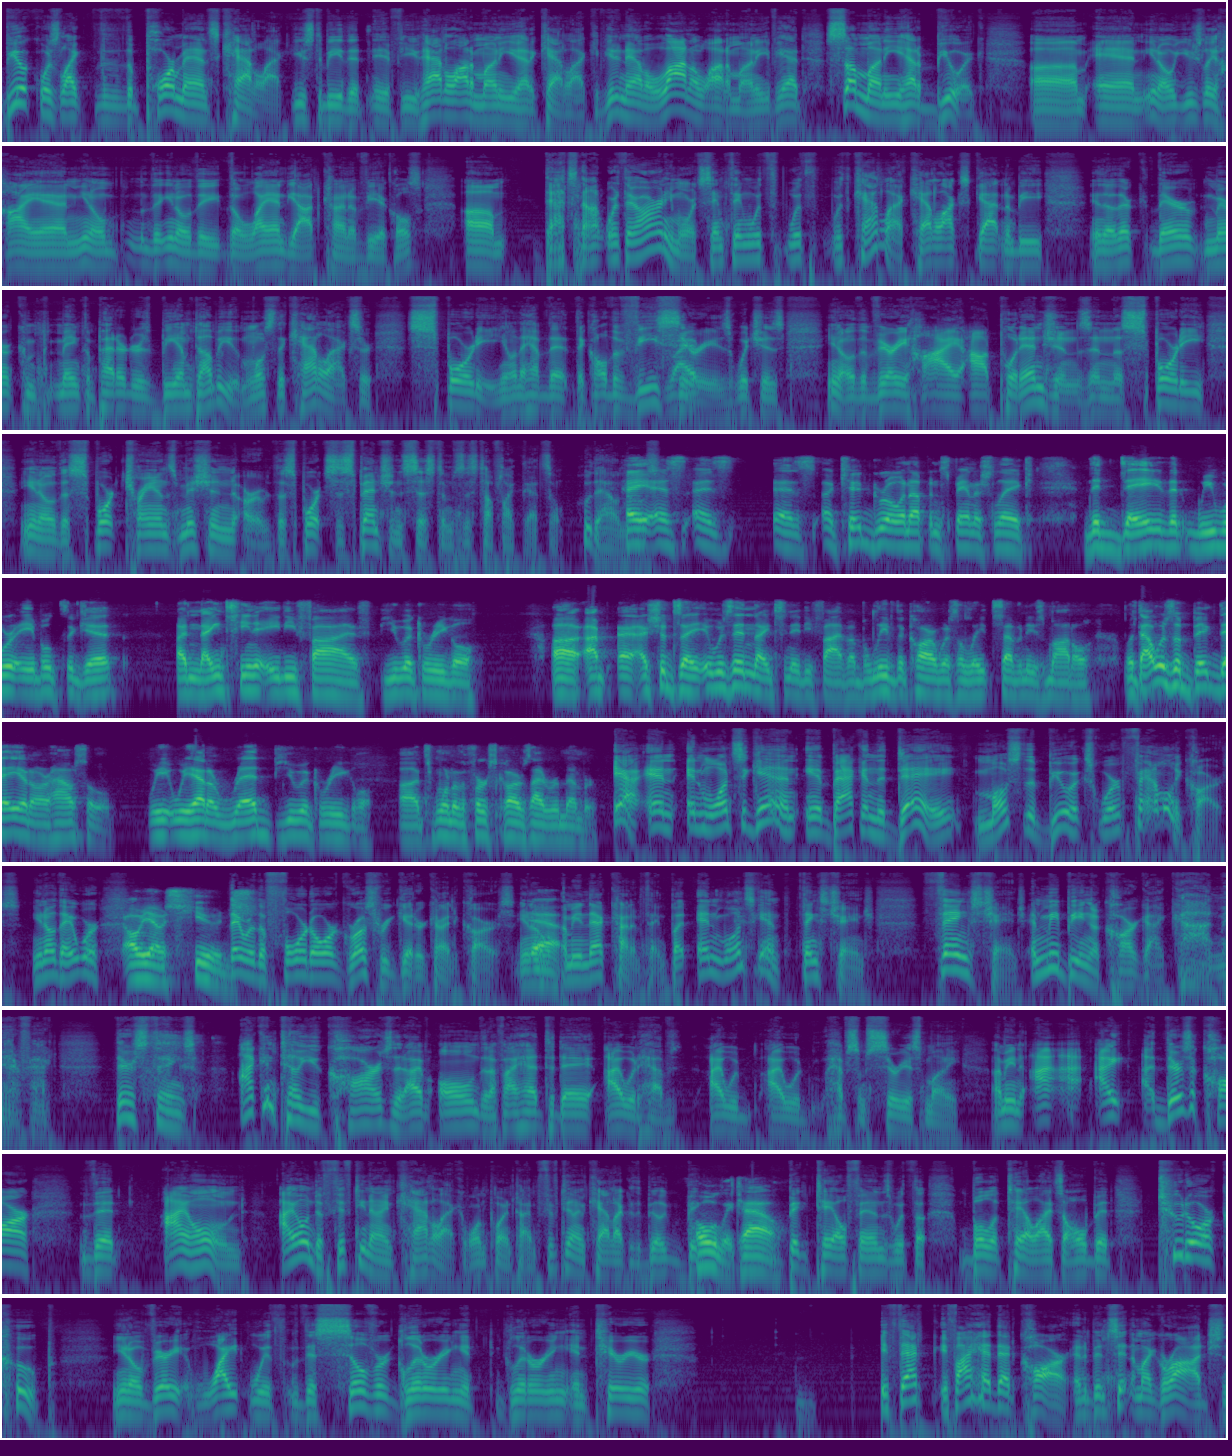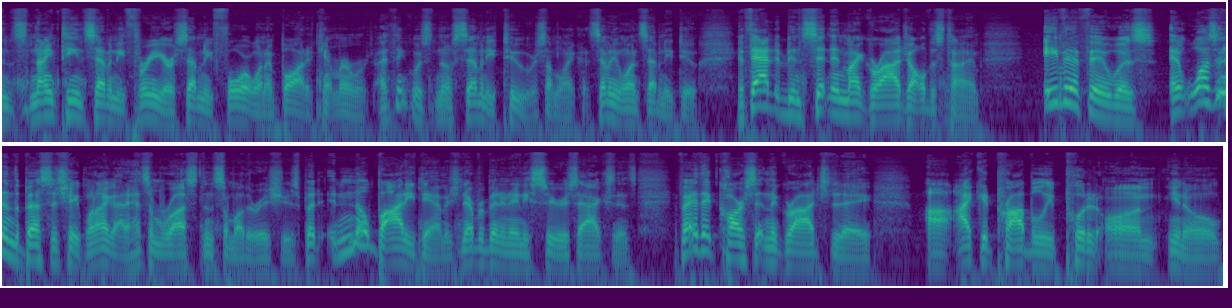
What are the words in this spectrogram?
Buick was like the, the poor man's Cadillac. Used to be that if you had a lot of money, you had a Cadillac. If you didn't have a lot, a lot of money, if you had some money, you had a Buick. Um, and you know, usually high end. You know, the you know the the land yacht kind of vehicles. Um, that's not what they are anymore. Same thing with, with, with Cadillac. Cadillac's gotten to be, you know, their their main main competitor is BMW. Most of the Cadillacs are sporty. You know, they have the they call the V series, which is you know the very high output engines and the sporty, you know, the sport transmission or the sport suspension systems and stuff like that. So who the hell knows? Hey, as as as a kid growing up in Spanish Lake, the day that we were able to get a 1985 Buick Regal, uh, I, I should say it was in 1985. I believe the car was a late 70s model, but that was a big day in our household. We we had a red Buick Regal. Uh, it's one of the first cars I remember. Yeah, and and once again, i back in the day, most of the Buicks were family cars. You know, they were Oh yeah, it was huge. they were the four door grocery getter kind of cars. You know, Yeah. I mean that kind of thing. But and once again, things change. Things change. And me being a car guy, God, matter of fact, there's things I can tell you cars that I've owned that if I had today, I would have I would I would have some serious money. I mean, I I, I there's a car that I owned. I owned a 59 Cadillac at one point in time. 59 Cadillac with the big, big Holy cow! big tail fins with the bullet tail lights, a whole bit. Two door coupe, you know, very white with this silver glittering glittering interior. If that if I had that car and had been sitting in my garage since 1973 or 74 when I bought it, I can't remember. I think it was no 72 or something like that, 71, 72. If that had been sitting in my garage all this time, even if it was, and it wasn't in the best of shape when I got it, it had some rust and some other issues, but no body damage, never been in any serious accidents. If I had that car sitting in the garage today, uh, I could probably put it on, you know,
